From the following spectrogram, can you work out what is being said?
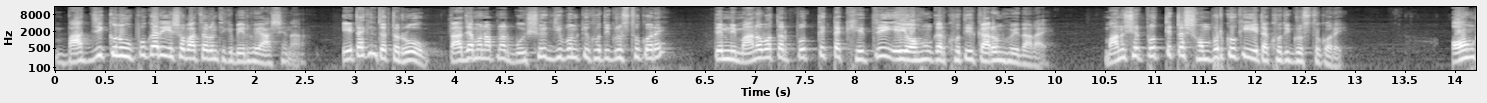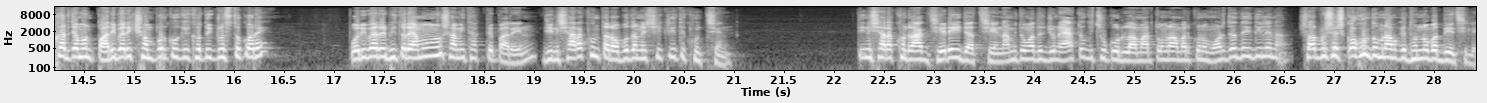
বাহ্যিক কোনো উপকারই এসব আচরণ থেকে বের হয়ে আসে না। এটা কিন্তু একটা রোগ, তা যেমন আপনার বৈষয়িক জীবনকে ক্ষতিগ্রস্ত করে, তেমনি মানবতার প্রত্যেকটা ক্ষেত্রেই এই অহংকার ক্ষতির কারণ হয়ে দাঁড়ায়। মানুষের প্রত্যেকটা সম্পর্ককেই এটা ক্ষতিগ্রস্ত করে। অহংকার যেমন পারিবারিক সম্পর্ককে ক্ষতিগ্রস্ত করে, পরিবারের ভিতরে এমনও স্বামী থাকতে পারেন যিনি সারাক্ষণ তার অবদানের স্বীকৃতি খুঁজছেন। তিনি সারাক্ষণ রাগ ঝেড়েই যাচ্ছেন, আমি তোমাদের জন্য এত কিছু করলাম, আর তোমরা আমার কোনো মর্যাদাই দিলে না। সর্বশেষ কখন তোমরা আমাকে ধন্যবাদ দিয়েছিলে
